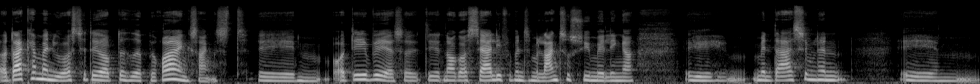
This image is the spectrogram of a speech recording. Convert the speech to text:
og der kan man jo også tage det op, der hedder berøringsangst. Øhm, og det, vil altså, det er nok også særligt i forbindelse med langtidssygemeldinger. Øhm, men der er simpelthen... Øhm,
